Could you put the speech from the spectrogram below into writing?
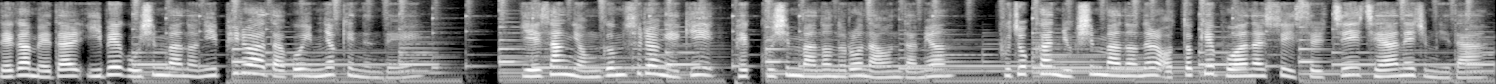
내가 매달 250만원이 필요하다고 입력했는데, 예상 연금 수령액이 190만원으로 나온다면, 부족한 60만원을 어떻게 보완할 수 있을지 제안해 줍니다.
